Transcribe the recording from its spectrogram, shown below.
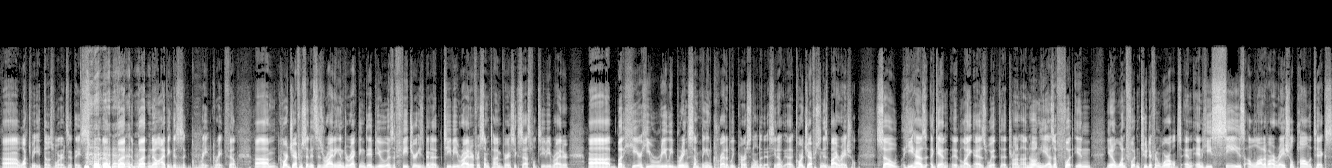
Uh, watch me eat those words if they screw it up. But but no, I think this is a great, great film. Um, Cord Jefferson, it's his writing and directing debut as a feature. He's been a TV writer for some time, very successful TV writer. Uh, but here he really brings something incredibly personal to this. You know, uh, Cord Jefferson is biracial, so he has again, it, like as with uh, Tran Anh Hung, he has a foot in you know one foot in two different worlds, and and he sees a lot of our racial politics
